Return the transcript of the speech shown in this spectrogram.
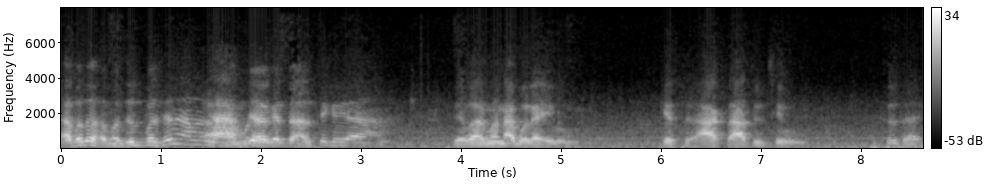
આ બધું સમજવું જ પડશે ને હા, સમજ્યા વગર ચાલશે કે આ વ્યવહારમાં ના બોલાય એવું? કે આ સાચું છે એવું? શું થાય?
